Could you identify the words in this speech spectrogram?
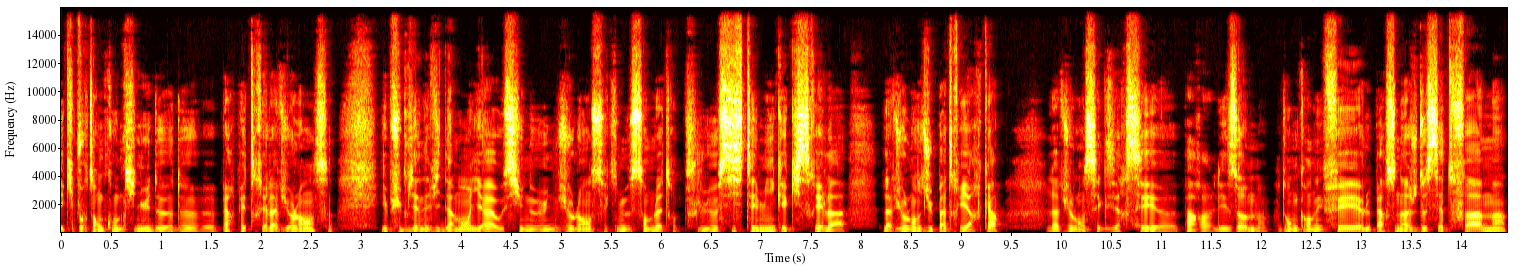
et qui pourtant continue de, de, perpétrer la violence. Et puis bien évidemment, il y a aussi une, une violence qui me semble être plus systémique et qui serait la, la violence du patriarcat, la violence exercée par les hommes. Donc en effet, le personnage de cette femme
